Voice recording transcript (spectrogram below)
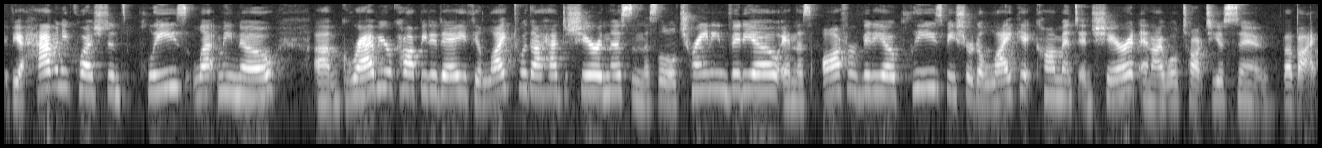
If you have any questions, please let me know. Um, grab your copy today. If you liked what I had to share in this, in this little training video and this offer video, please be sure to like it, comment, and share it, and I will talk to you soon. Bye-bye.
